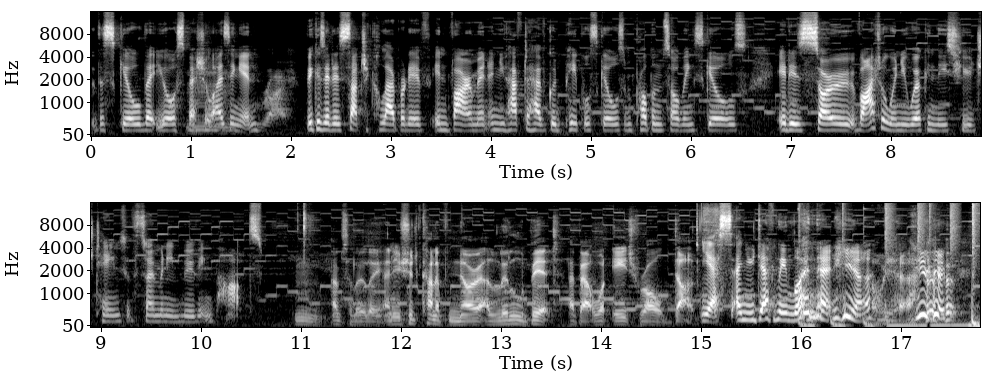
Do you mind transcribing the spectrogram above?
the skill that you're specializing Mm, in. Because it is such a collaborative environment and you have to have good people skills and problem solving skills. It is so vital when you work in these huge teams with so many moving parts. Mm, absolutely. And you should kind of know a little bit about what each role does. Yes, and you definitely learn that here. Oh, yeah.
